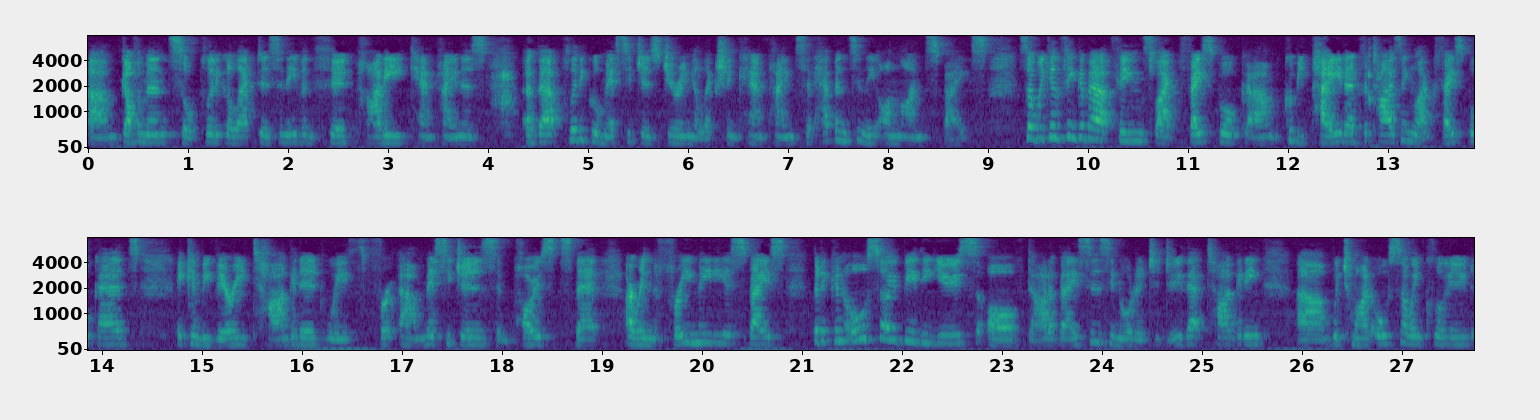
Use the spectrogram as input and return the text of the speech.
um, governments or political actors and even third party campaigners about political messages during election campaigns that happens in the online space. So we can think about things like Facebook, um, could be paid advertising like Facebook ads. It can be very targeted with uh, messages and posts that are in the free media space, but it can also be the use of databases in order to do that targeting, um, which might also include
